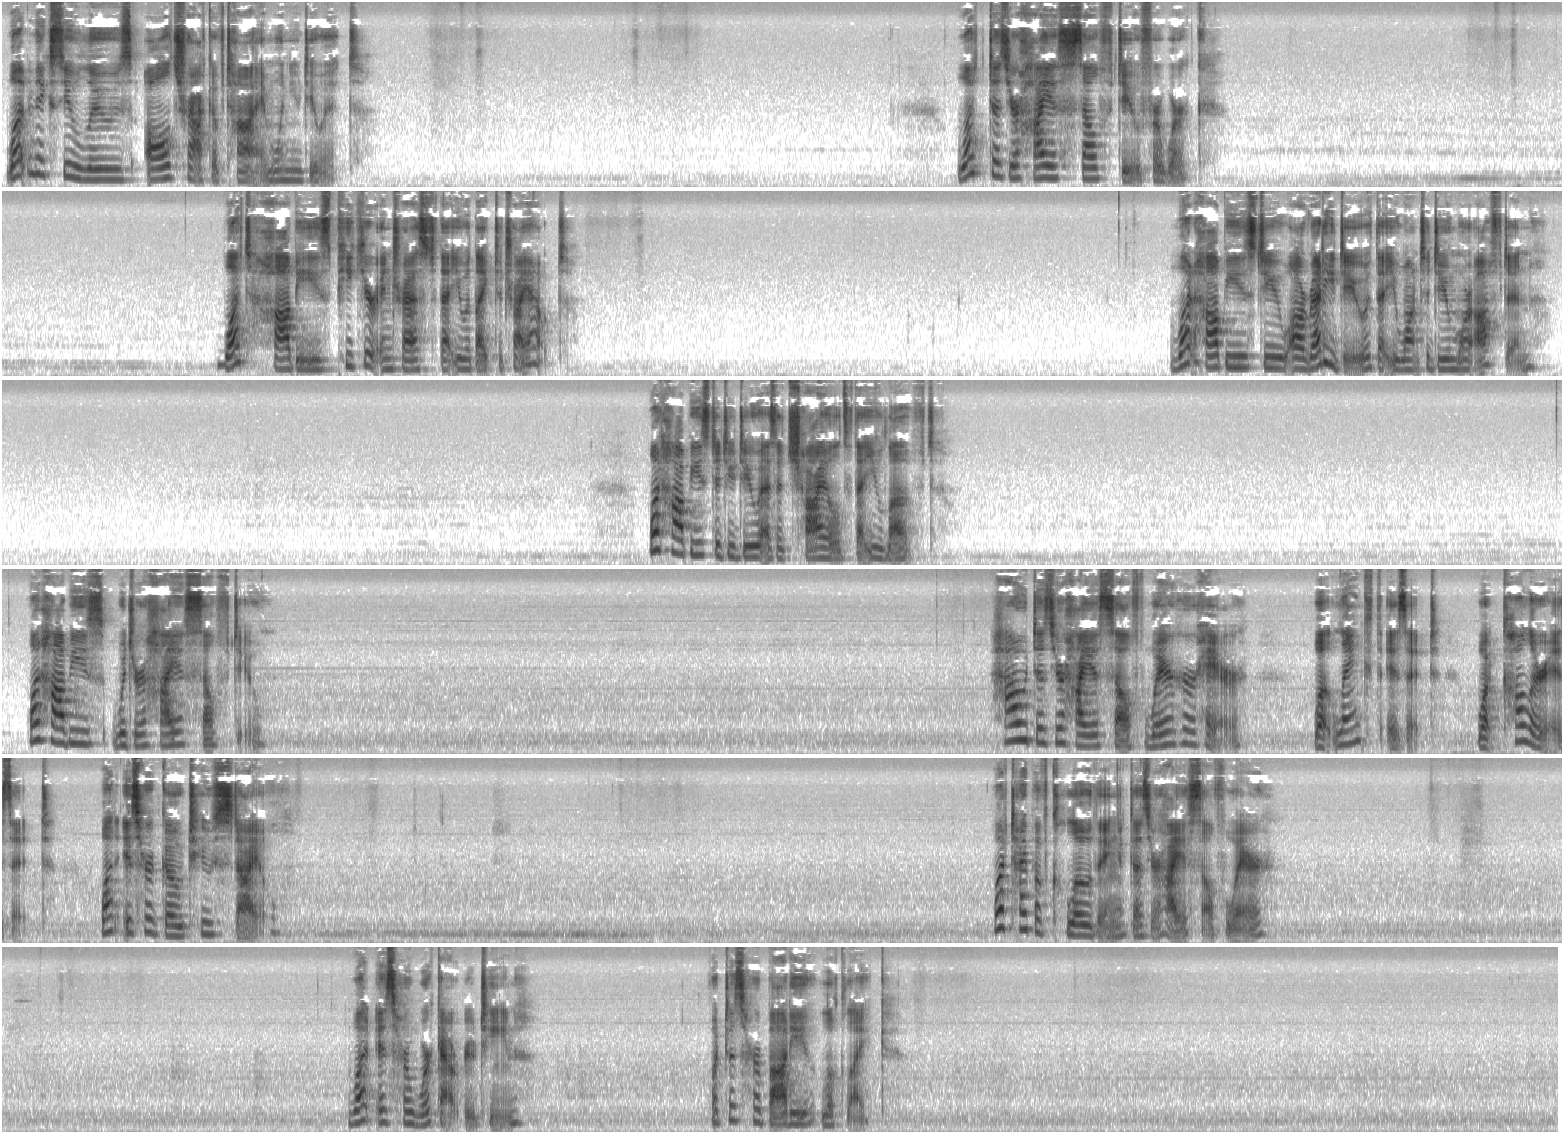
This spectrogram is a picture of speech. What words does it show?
What makes you lose all track of time when you do it? What does your highest self do for work? What hobbies pique your interest that you would like to try out? What hobbies do you already do that you want to do more often? What hobbies did you do as a child that you loved? What hobbies would your highest self do? How does your highest self wear her hair? What length is it? What color is it? What is her go to style? What type of clothing does your highest self wear? What is her workout routine? What does her body look like?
